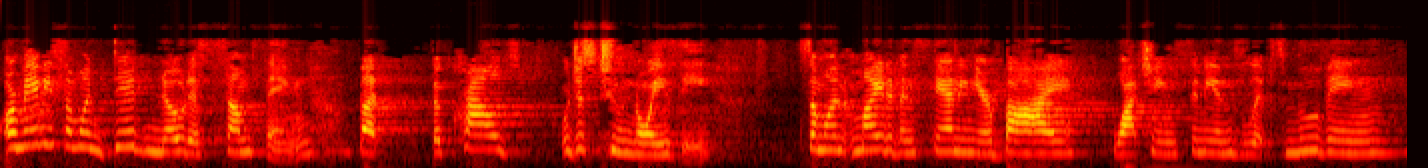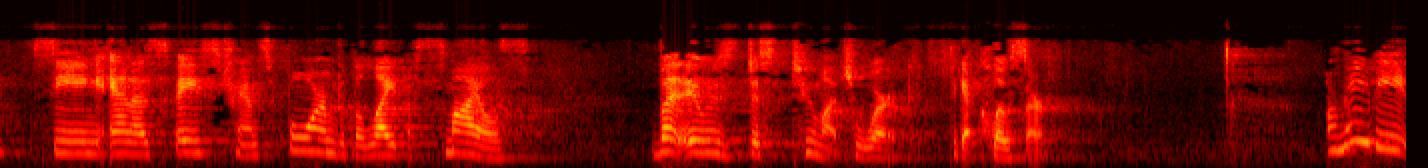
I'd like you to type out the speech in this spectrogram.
Or maybe someone did notice something, but the crowds were just too noisy. Someone might have been standing nearby, watching Simeon's lips moving, seeing Anna's face transformed with the light of smiles. But it was just too much work to get closer. Or maybe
